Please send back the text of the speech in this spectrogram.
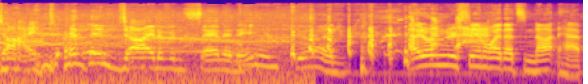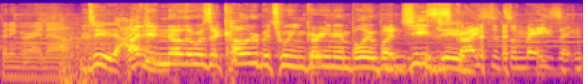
died. and then died of insanity. Oh my God. I don't understand why that's not happening right now. Dude, I, I can- didn't know there was a color between green and blue, but mm, Jesus Dude. Christ, it's amazing.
